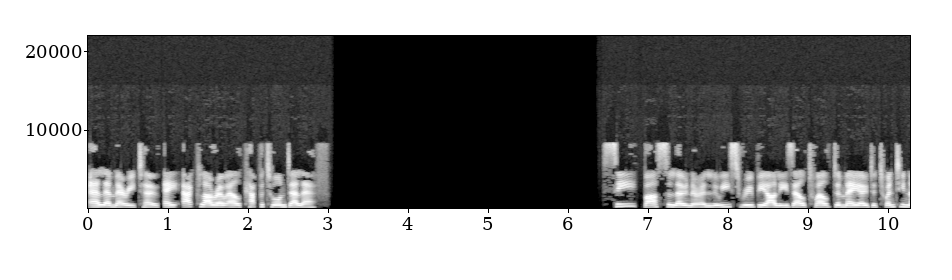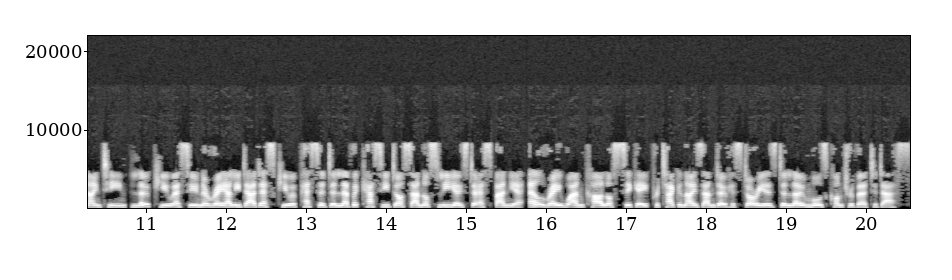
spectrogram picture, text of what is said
El emérito, e aclaró el capitán del F. C. Barcelona a Luis Rubiales el 12 de mayo de 2019, lo que es una realidad es que a pesar de levar casi dos años líos de España, el rey Juan Carlos sigue protagonizando historias de lo más controvertidas.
